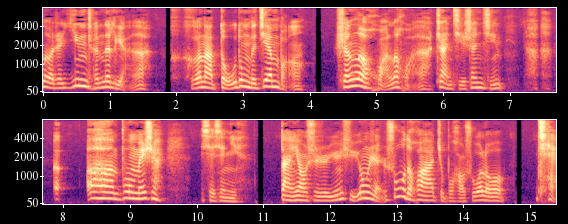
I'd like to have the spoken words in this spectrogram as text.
乐这阴沉的脸啊，和那抖动的肩膀。神乐缓了缓啊，站起身形，啊啊，不，没事，谢谢你。但要是允许用忍术的话，就不好说喽。切，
